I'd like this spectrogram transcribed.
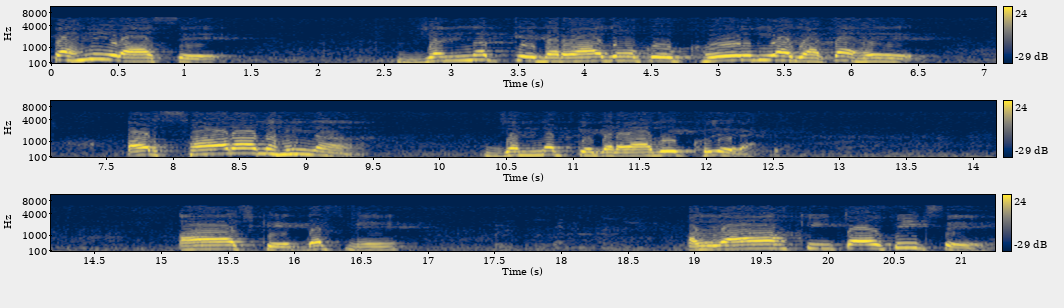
پہلی رات سے جنت کے دروازوں کو کھول دیا جاتا ہے اور سارا مہینہ جنت کے دروازے کھلے رہتے ہیں۔ آج کے درس میں اللہ کی توفیق سے،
